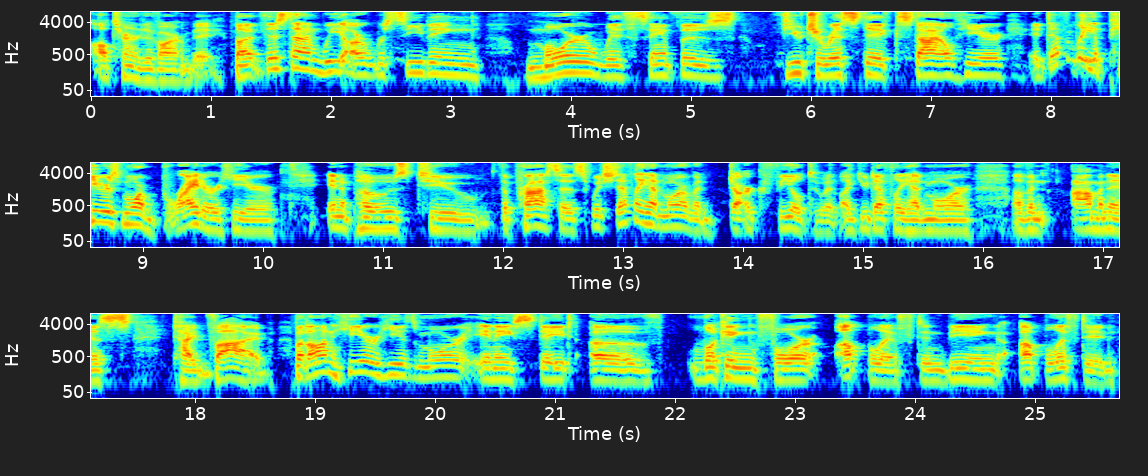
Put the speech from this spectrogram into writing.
alternative R&B. But this time we are receiving more with Sampha's futuristic style here. It definitely appears more brighter here in opposed to the Process, which definitely had more of a dark feel to it. Like you definitely had more of an ominous type vibe. But on here, he is more in a state of looking for uplift and being uplifted.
